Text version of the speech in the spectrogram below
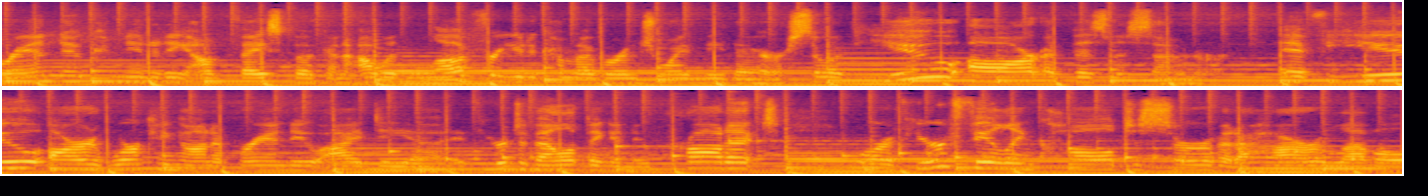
brand new community on Facebook, and I would love for you to come over and join me there. So if you are a business owner, if you are working on a brand new idea, if you're developing a new product, or if you're feeling called to serve at a higher level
